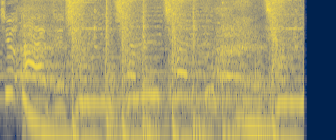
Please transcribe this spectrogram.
就爱这纯粹。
